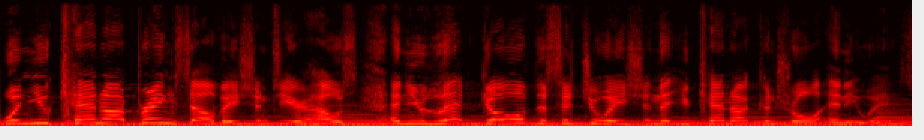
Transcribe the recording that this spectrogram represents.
when you cannot bring salvation to your house and you let go of the situation that you cannot control, anyways.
